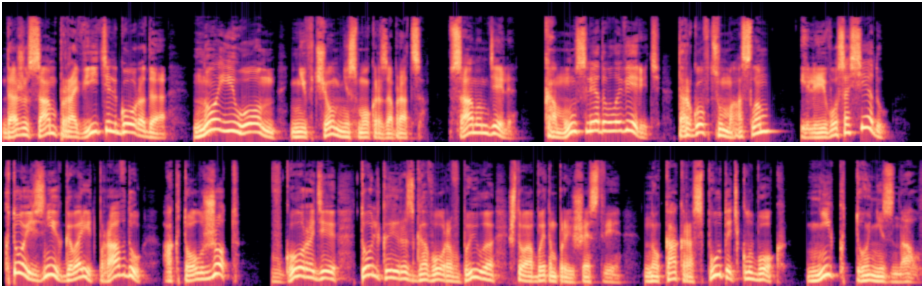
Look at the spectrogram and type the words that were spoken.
даже сам правитель города, но и он ни в чем не смог разобраться. В самом деле — Кому следовало верить, торговцу маслом или его соседу? Кто из них говорит правду, а кто лжет? В городе только и разговоров было, что об этом происшествии, но как распутать клубок, никто не знал.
